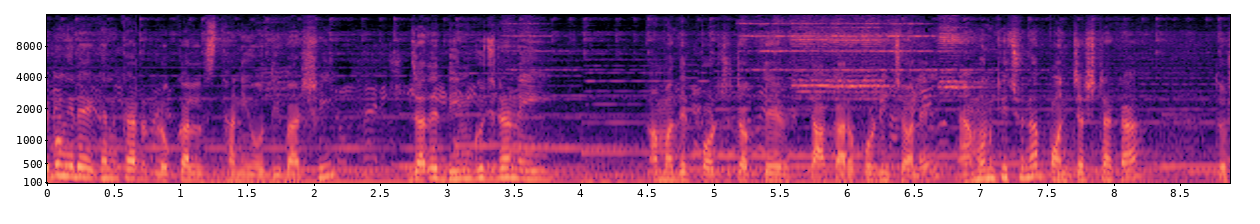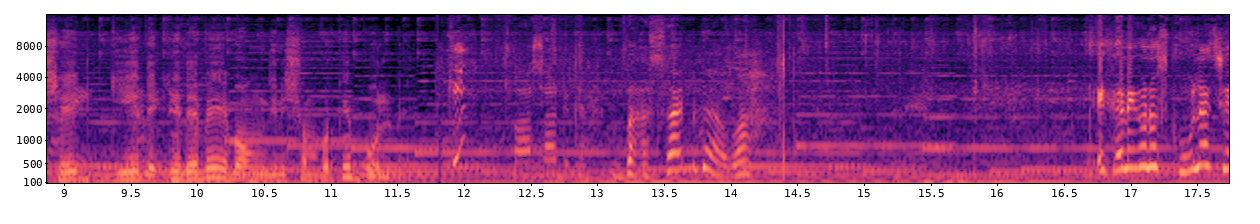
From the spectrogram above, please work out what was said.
এবং এরা এখানকার লোকাল স্থানীয় অধিবাসী যাদের দিন গুজরান এই আমাদের পর্যটকদের টাকার ওপরই চলে। এমন কিছু না পঞ্চাশ টাকা। তো সে গিয়ে দেখিয়ে দেবে এবং জিনিস সম্পর্কে বলবে। এখানে কোনো স্কুল আছে?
